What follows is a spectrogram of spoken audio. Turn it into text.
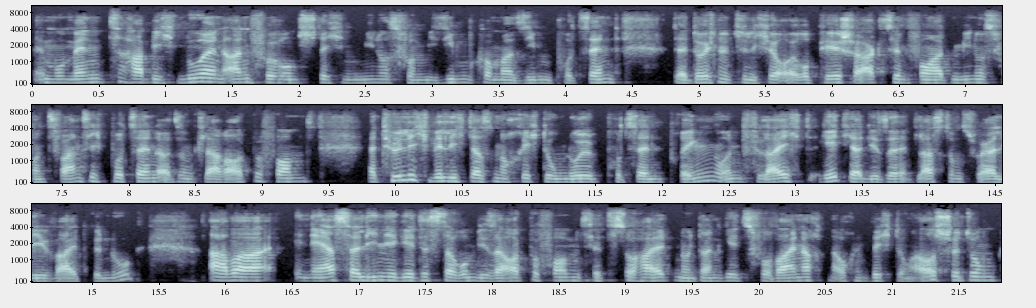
Im Moment habe ich nur in Anführungsstrichen Minus von 7,7 Prozent. Der durchschnittliche europäische Aktienfonds hat Minus von 20 Prozent, also ein klarer Outperformance. Natürlich will ich das noch Richtung 0 Prozent bringen und vielleicht geht ja diese Entlastungsrally weit genug. Aber in erster Linie geht es darum, diese Outperformance jetzt zu halten und dann geht es vor Weihnachten auch in Richtung Ausschüttung.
